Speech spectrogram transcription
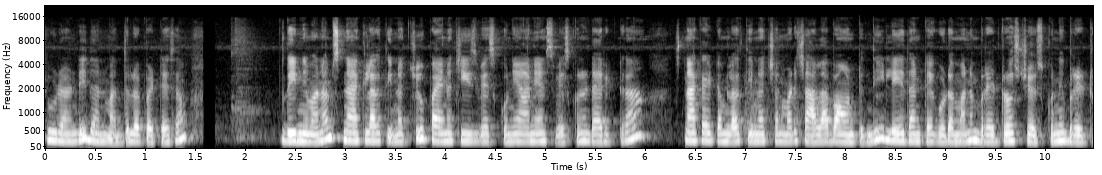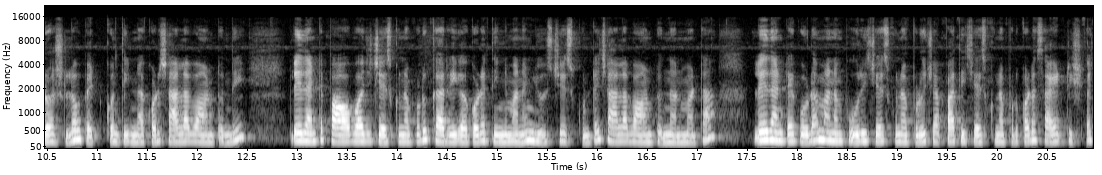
చూడండి దాని మధ్యలో పెట్టేసాం దీన్ని మనం స్నాక్ లాగా తినొచ్చు. పైన చీజ్ వేసుకుని ఆనియన్స్ వేసుకుని డైరెక్ట్గా స్నాక్ ఐటమ్ లాగా తినొచ్చు అనమాట చాలా బాగుంటుంది. లేదంటే కూడా మనం బ్రెడ్ రోస్ట్ చేసుకుని బ్రెడ్ రోస్ట్లో పెట్టుకొని తిన్నా కూడా చాలా బాగుంటుంది. లేదంటే పావుబాజీ చేసుకున్నప్పుడు కర్రీగా కూడా తిని మనం యూస్ చేసుకుంటే చాలా బాగుంటుంది అనమాట లేదంటే కూడా మనం పూరి చేసుకున్నప్పుడు చపాతీ చేసుకున్నప్పుడు కూడా సైడ్ డిష్గా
